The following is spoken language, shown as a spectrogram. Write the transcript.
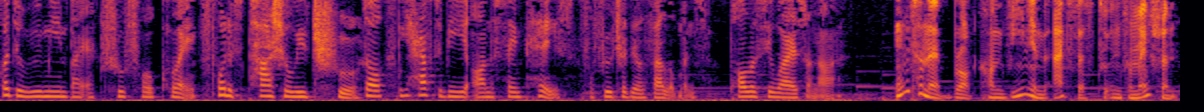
What do we mean by a truthful claim? What is partially true? So we have to be on the same pace for future developments, policy-wise or not. Internet brought convenient access to information,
